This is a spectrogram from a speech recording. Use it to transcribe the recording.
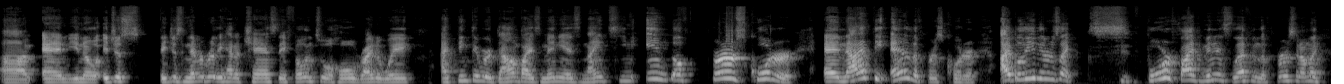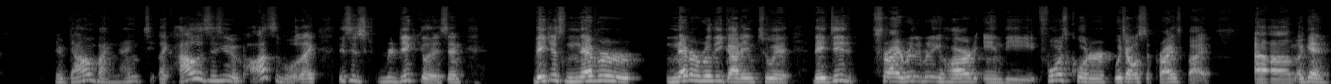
Um, and you know, it just they just never really had a chance. They fell into a hole right away. I think they were down by as many as 19 in the first quarter and not at the end of the first quarter. I believe there was like four or five minutes left in the first, and I'm like, they're down by 19. Like, how is this even possible? Like, this is ridiculous. And they just never, never really got into it. They did try really, really hard in the fourth quarter, which I was surprised by. Um, again,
